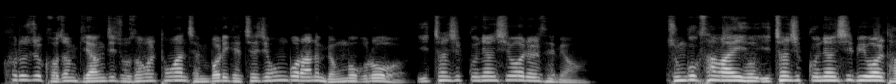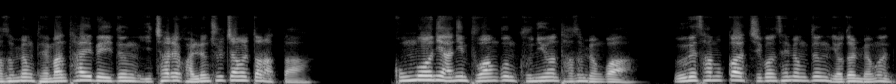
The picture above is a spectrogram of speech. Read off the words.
크루즈 거점 기항지 조성을 통한 잼버리 개최지 홍보라는 명목으로 2019년 10월 13명, 중국 상하이 후 2019년 12월 5명 대만 타이베이 등 2차례 관련 출장을 떠났다. 공무원이 아닌 부항군 군의원 5명과 의회 사무과 직원 3명 등 8명은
